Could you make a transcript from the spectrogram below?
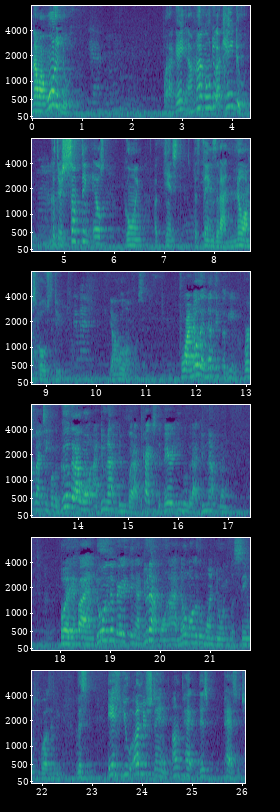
Now I want to do it, but I can't, I'm not going to do it. I can't do it because there's something else going against the things that I know I'm supposed to do. Y'all hold on for a second. For I know that nothing, again, verse 19, for the good that I want, I do not do, but I practice the very evil that I do not want. But if I am doing the very thing I do not want, I am no longer the one doing it, but sin which dwells in me. Listen, if you understand and unpack this passage,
